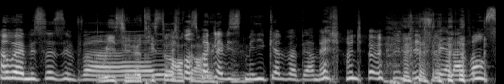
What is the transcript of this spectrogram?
Ah ouais, mais ça c'est pas. Oui, c'est une autre histoire. Je pense pas que la visite médicale va permettre de déceler à l'avance.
